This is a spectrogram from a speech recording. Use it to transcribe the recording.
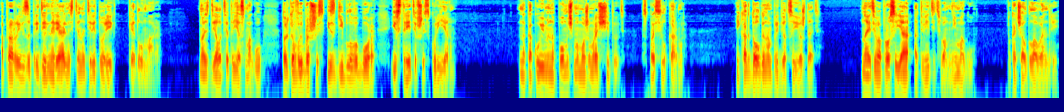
о прорыве запредельной реальности на территории Кедлмара. Но сделать это я смогу, только выбравшись из гиблого бора и встретившись с курьером. «На какую именно помощь мы можем рассчитывать?» — спросил Кармар. «И как долго нам придется ее ждать?» «На эти вопросы я ответить вам не могу», — покачал головой Андрей.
